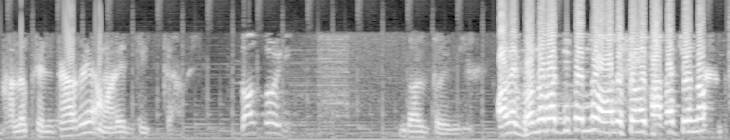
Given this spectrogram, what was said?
ভালো খেলতে হবে আমাদের জিততে হবে। দল তৈরি। দল তৈরি। অনেক ধন্যবাদ দীপেন্দু আমাদের সঙ্গে থাকার জন্য।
